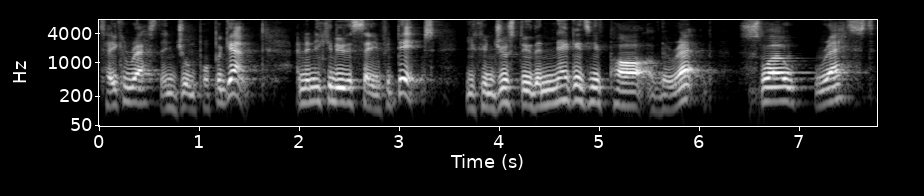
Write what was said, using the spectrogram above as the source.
take a rest, then jump up again. And then you can do the same for dips. You can just do the negative part of the rep, slow, rest,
